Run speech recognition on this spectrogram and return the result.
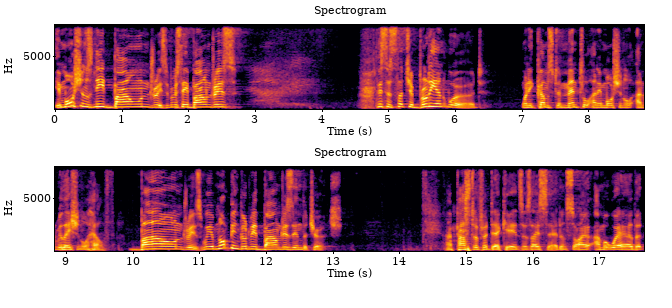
emotions need boundaries. Everybody say boundaries? This is such a brilliant word when it comes to mental and emotional and relational health. Boundaries. We have not been good with boundaries in the church. I pastored for decades, as I said, and so I, am aware that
